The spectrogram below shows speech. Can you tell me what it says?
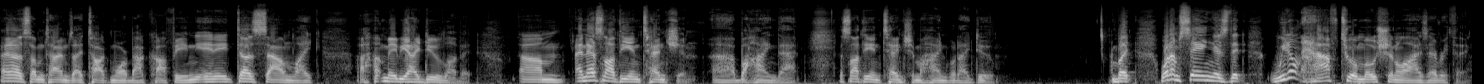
I know sometimes I talk more about coffee, and it does sound like uh, maybe I do love it. Um, and that's not the intention uh, behind that. That's not the intention behind what I do. But what I'm saying is that we don't have to emotionalize everything.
